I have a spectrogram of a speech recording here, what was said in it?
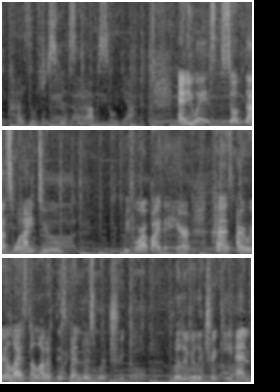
because it was just messing up. So yeah. Anyways, so that's what I do before I buy the hair because I realized a lot of these vendors were tricky really really tricky and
